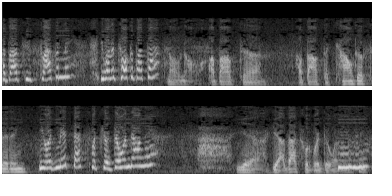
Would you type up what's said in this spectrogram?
About you slapping me? You want to talk about that? No, no. About, uh, about the counterfeiting. You admit that's what you're doing down there? Yeah, yeah, that's what we're doing. You mm-hmm. see,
